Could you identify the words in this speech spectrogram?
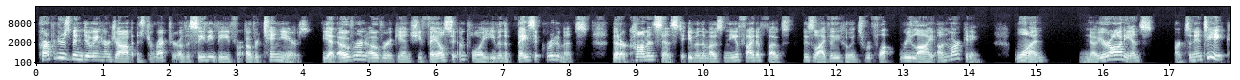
Carpenter's been doing her job as director of the CVB for over 10 years. Yet over and over again, she fails to employ even the basic rudiments that are common sense to even the most neophyte of folks whose livelihoods refl- rely on marketing. One, know your audience, arts and antique.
